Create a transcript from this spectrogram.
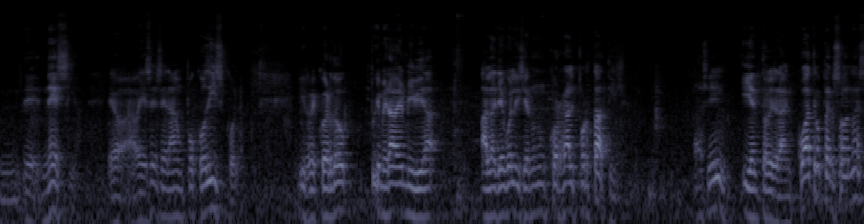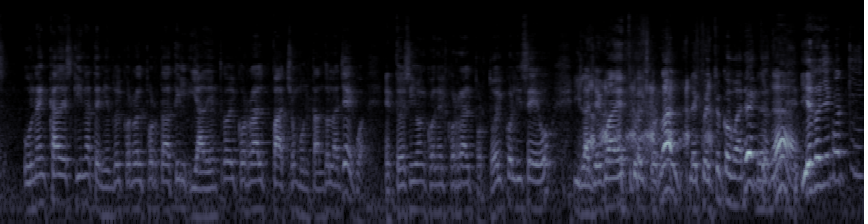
mm, eh, necia. Eh, A veces era un poco díscola. Y recuerdo, primera vez en mi vida, a la yegua le hicieron un corral portátil. Así. Y entonces eran cuatro personas, una en cada esquina teniendo el corral portátil y adentro del corral Pacho montando la yegua. Entonces iban con el corral por todo el coliseo y la yegua adentro del corral. Le cuento como anécdota. Y esa yegua aquí,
